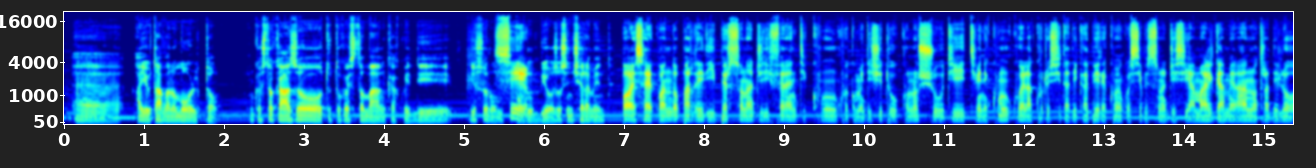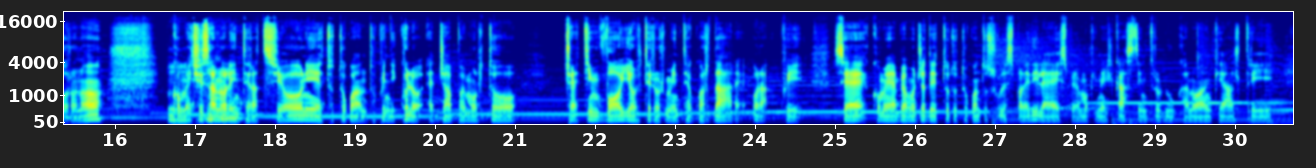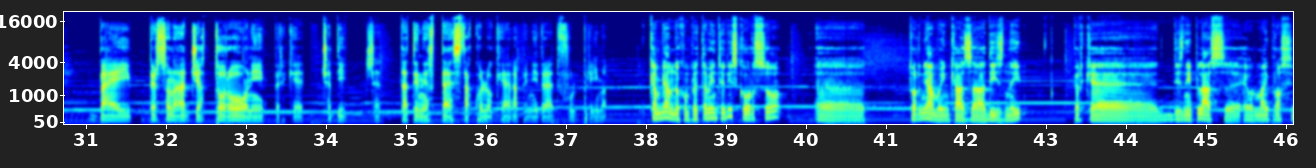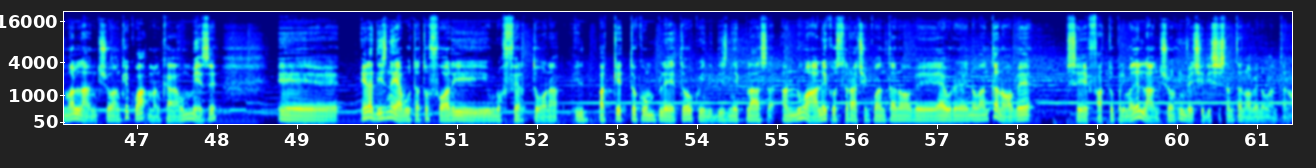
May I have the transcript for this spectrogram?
eh, aiutavano molto in questo caso tutto questo manca, quindi io sono un sì. po' dubbioso, sinceramente. Poi, sai, quando parli di personaggi differenti, comunque, come dici tu, conosciuti, ti viene comunque la curiosità di capire come questi personaggi si amalgameranno tra di loro, no? Come mm-hmm. ci saranno mm-hmm. le interazioni e tutto quanto. Quindi quello è già poi molto. cioè, ti invoglia ulteriormente a guardare. Ora, qui, se è, come abbiamo già detto, tutto quanto sulle spalle di lei, speriamo che nel cast introducano anche altri bei personaggi attoroni perché c'è, di, c'è da tener testa a quello che era Penny Dreadful prima. Cambiando completamente discorso, eh, torniamo in casa Disney perché Disney Plus è ormai prossimo al lancio, anche qua manca un mese e, e la Disney ha buttato fuori un'offertona. Il pacchetto completo, quindi Disney Plus annuale, costerà 59,99 euro se fatto prima del lancio, invece di 69,99.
